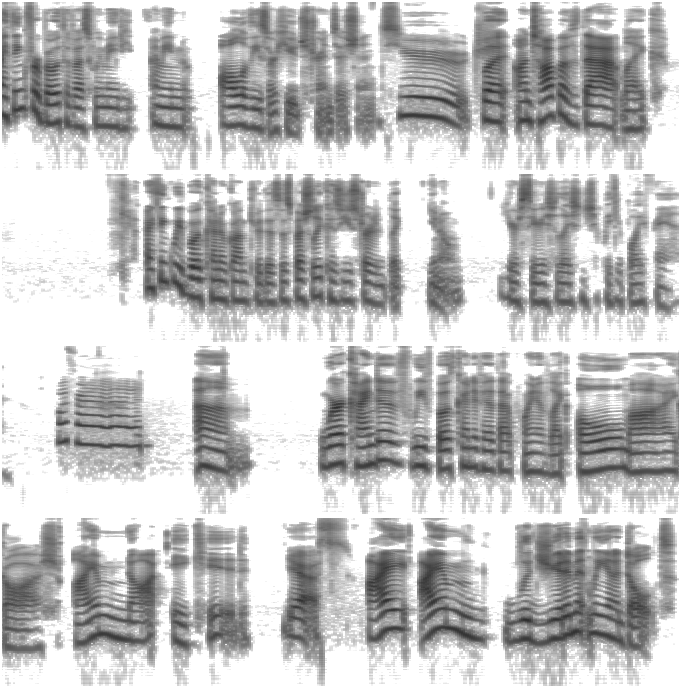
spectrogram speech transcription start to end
I think for both of us, we made, I mean, all of these are huge transitions. Huge. But on top of that, like, I think we've both kind of gone through this, especially because you started, like, you know, your serious relationship with your boyfriend. boyfriend. Um, we're kind of, we've both kind of hit that point of like, oh my gosh, I am not a kid. Yes. I I am legitimately an adult.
